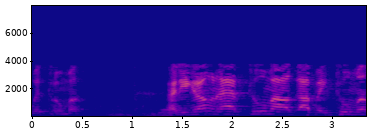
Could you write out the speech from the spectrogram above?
with Tuma? And you don't have Tuma al Gabe Tuma.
